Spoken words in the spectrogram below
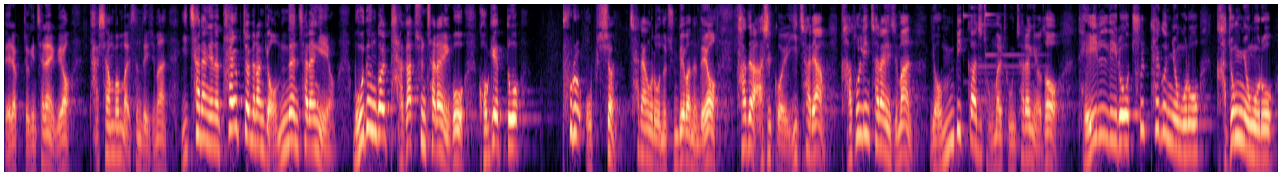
매력적인 차량이고요. 다시 한번 말씀드리지만 이 차량에는 타협점이란 게 없는 차량이에요. 모든 걸 다 갖춘 차량이고 거기에 또 풀 옵션 차량으로 오늘 준비해봤는데요. 다들 아실 거예요. 이 차량 가솔린 차량이지만 연비까지 정말 좋은 차량이어서 데일리로 출퇴근용으로 가족용으로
